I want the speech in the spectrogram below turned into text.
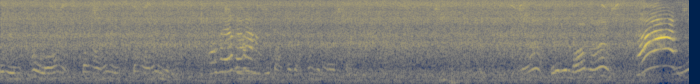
ตัวเองเข้าร้องต้องเอาให้ต้องเอาให้เห็นโอเคให้ค่ะเห็นที่ปากกระดับให้เห็นอะไรต่างนะเดี๋ยวเรียนพร้อมนะว้าวหนู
